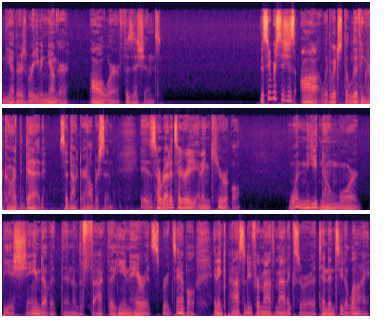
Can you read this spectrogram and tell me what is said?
the others were even younger. All were physicians. The superstitious awe with which the living regard the dead said Dr. Helberson, is hereditary and incurable. One need no more be ashamed of it than of the fact that he inherits, for example, an incapacity for mathematics or a tendency to lie.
